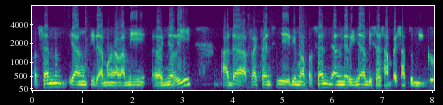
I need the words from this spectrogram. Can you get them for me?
persen yang tidak mengalami eh, nyeri, ada frekuensi 5 persen yang nyerinya bisa sampai satu minggu.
